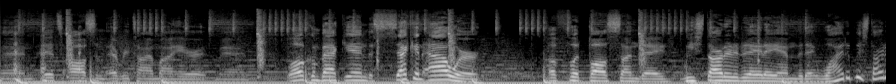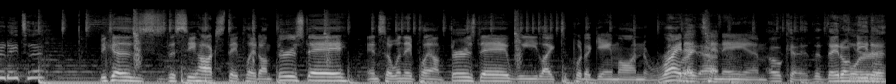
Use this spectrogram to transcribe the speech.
man. It's awesome every time I hear it, man. Welcome back in the second hour of Football Sunday. We started at 8 a.m. today. Why did we start at 8 today? because the Seahawks they played on Thursday, and so when they play on Thursday, we like to put a game on right, Right at 10 after. a.m. Okay, that they don't for need a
